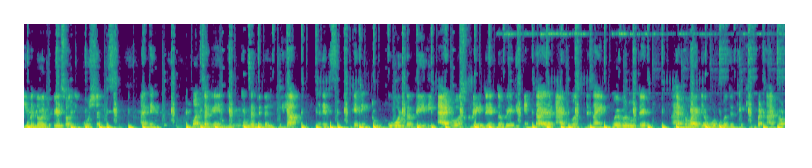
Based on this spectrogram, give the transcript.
even though it's based on emotions, I think once again it, it's a little deela and it's getting too old the way the ad was created, the way the entire ad was designed. Whoever wrote it, I have no idea what were they thinking, but I'm not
